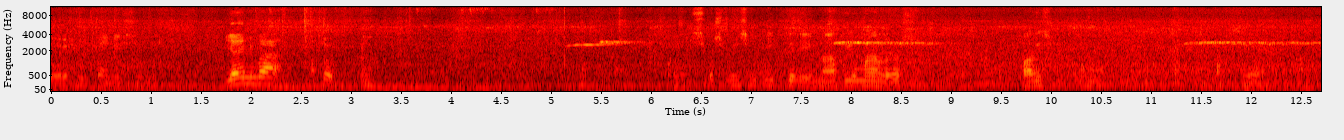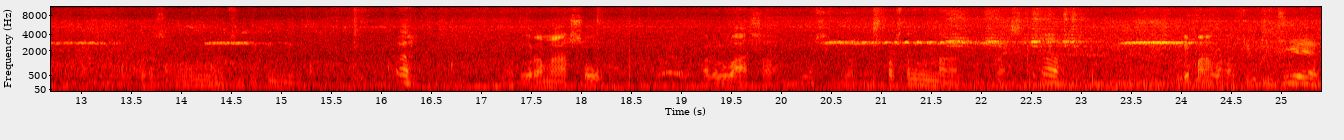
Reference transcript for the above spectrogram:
sore lupa ini sih ya ini mbak masuk garasi kok sempit sempit deh mati males paling ya garasi ini sempit ini eh Nanti orang masuk. Ada luasan pas tenang ah. Lip malah kono ujian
